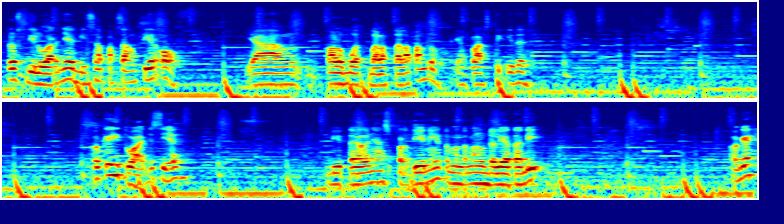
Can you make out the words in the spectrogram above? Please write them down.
terus di luarnya bisa pasang tear off yang kalau buat balap-balapan tuh yang plastik itu. Oke itu aja sih ya. Detailnya seperti ini teman-teman udah lihat tadi. Oke.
